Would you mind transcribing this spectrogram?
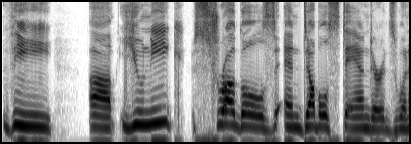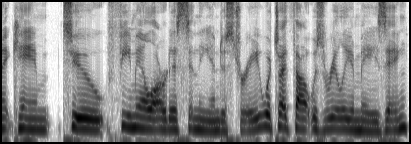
the uh, unique struggles and double standards when it came to female artists in the industry, which I thought was really amazing.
